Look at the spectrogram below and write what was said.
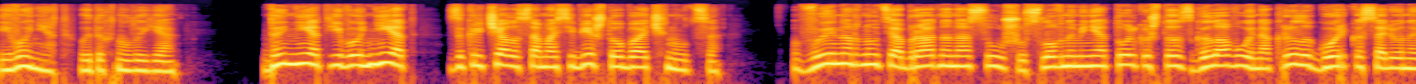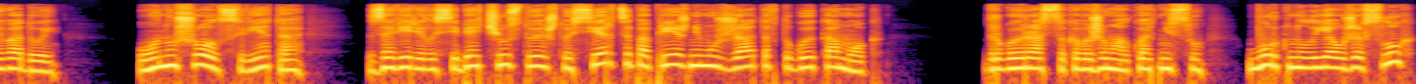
«Его нет», — выдохнула я. «Да нет его, нет!» – закричала сама себе, чтобы очнуться. Вынырнуть обратно на сушу, словно меня только что с головой накрыло горько-соленой водой. «Он ушел, Света!» – заверила себя, чувствуя, что сердце по-прежнему сжато в тугой комок. «Другой раз соковыжималку отнесу», – буркнула я уже вслух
